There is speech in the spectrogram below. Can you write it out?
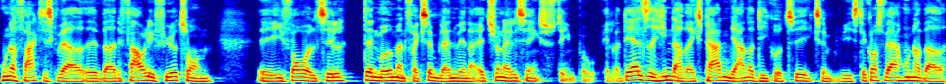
hun har faktisk været, øh, været det faglige fyrtårn øh, i forhold til den måde, man for eksempel anvender et journaliseringssystem på. Eller det er altid hende, der har været eksperten, de andre de er gået til eksempelvis. Det kan også være, at hun har været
